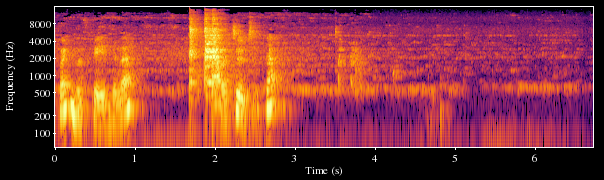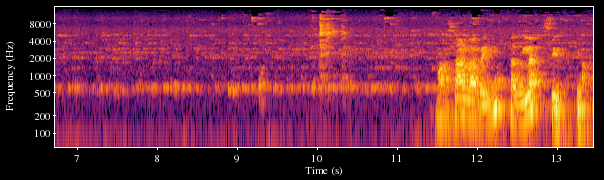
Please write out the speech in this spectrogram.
இப்போ இந்த ஸ்டேஜில் அரைச்சி வச்சுருக்கேன். மசாலாவையும் அதில் சேர்த்துக்கலாம்.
